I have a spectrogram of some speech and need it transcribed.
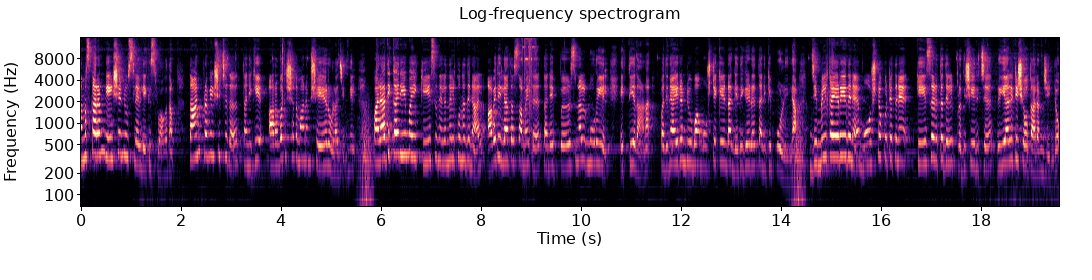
നമസ്കാരം നേഷ്യൻ ന്യൂസ് ലൈവിലേക്ക് സ്വാഗതം. താൻ പ്രവേശിച്ചത് തനിക്ക് അറുപത് ശതമാനം ഷെയറുള്ള ജിമ്മിൽ. പരാതിക്കാരിയുമായി കേസ് നിലനിൽക്കുന്നതിനാൽ അവരില്ലാത്ത സമയത്ത് തന്റെ പേഴ്സണൽ മുറിയിൽ എത്തിയതാണ്. പതിനായിരം രൂപ മോഷ്ടിക്കേണ്ട ഗതികേട് തനിക്കിപ്പോൾ ഇല്ല. ജിമ്മിൽ കയറിയതിന് മോഷണക്കുറ്റത്തിന് കേസെടുത്തതിൽ പ്രതിഷേധിച്ച് റിയാലിറ്റി ഷോ താരം ജിൻഡോ.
